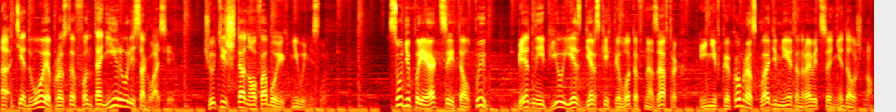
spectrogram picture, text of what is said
А те двое просто фонтанировали согласие. Чуть из штанов обоих не вынесло. Судя по реакции толпы, бедный Пью ест дерзких пилотов на завтрак, и ни в каком раскладе мне это нравиться не должно.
